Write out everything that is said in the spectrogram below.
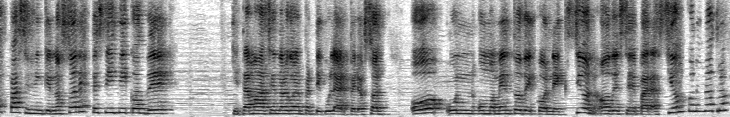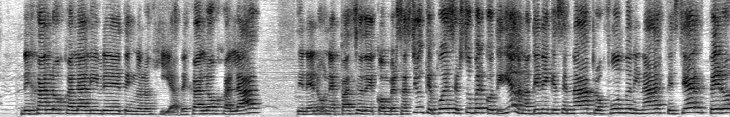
espacios en que no son específicos de que estamos haciendo algo en particular, pero son o un, momento de conexión o de separación con el otro, dejarlo ojalá libre de tecnología, dejarlo ojalá tener un espacio de conversación que puede ser súper cotidiano, no tiene que ser nada profundo ni nada especial, pero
